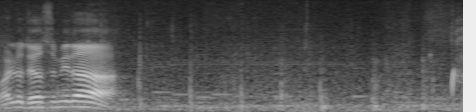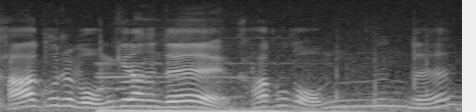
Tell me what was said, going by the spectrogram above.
완료되었습니다. 가구를 뭐 옮기라는데 가구가 없는데?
